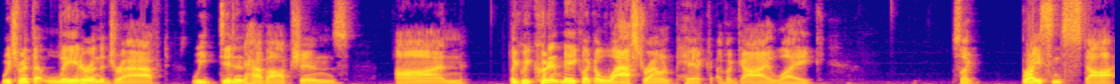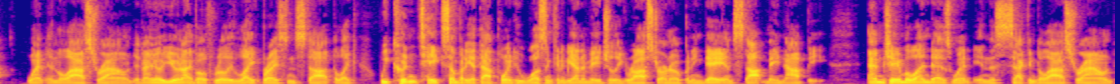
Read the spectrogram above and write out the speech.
which meant that later in the draft, we didn't have options on like we couldn't make like a last round pick of a guy like it's like Bryson Stott went in the last round. And I know you and I both really like Bryson Stott, but like we couldn't take somebody at that point who wasn't going to be on a major league roster on opening day, and Stott may not be. MJ Melendez went in the second to last round.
